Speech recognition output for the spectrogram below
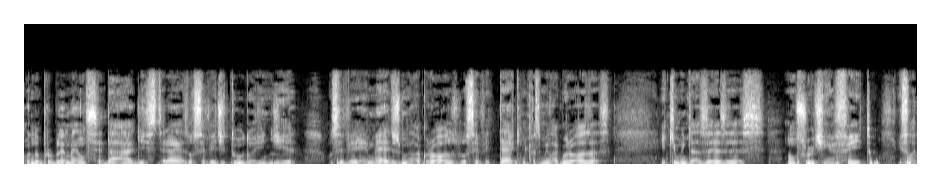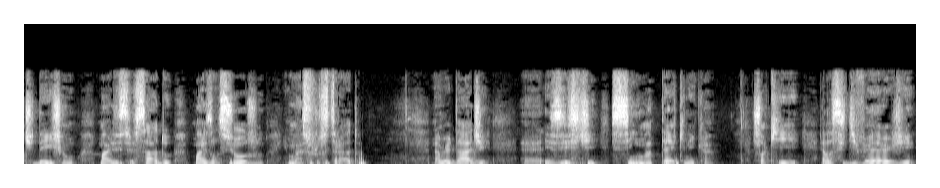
Quando o problema é ansiedade, estresse, você vê de tudo hoje em dia. Você vê remédios milagrosos, você vê técnicas milagrosas e que muitas vezes não surtem efeito e só te deixam mais estressado, mais ansioso e mais frustrado. Na verdade, é, existe sim uma técnica, só que ela se diverge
